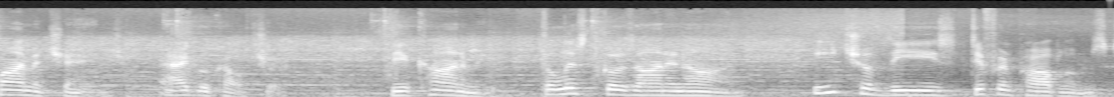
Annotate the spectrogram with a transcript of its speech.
Climate change, agriculture, the economy, the list goes on and on. Each of these different problems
